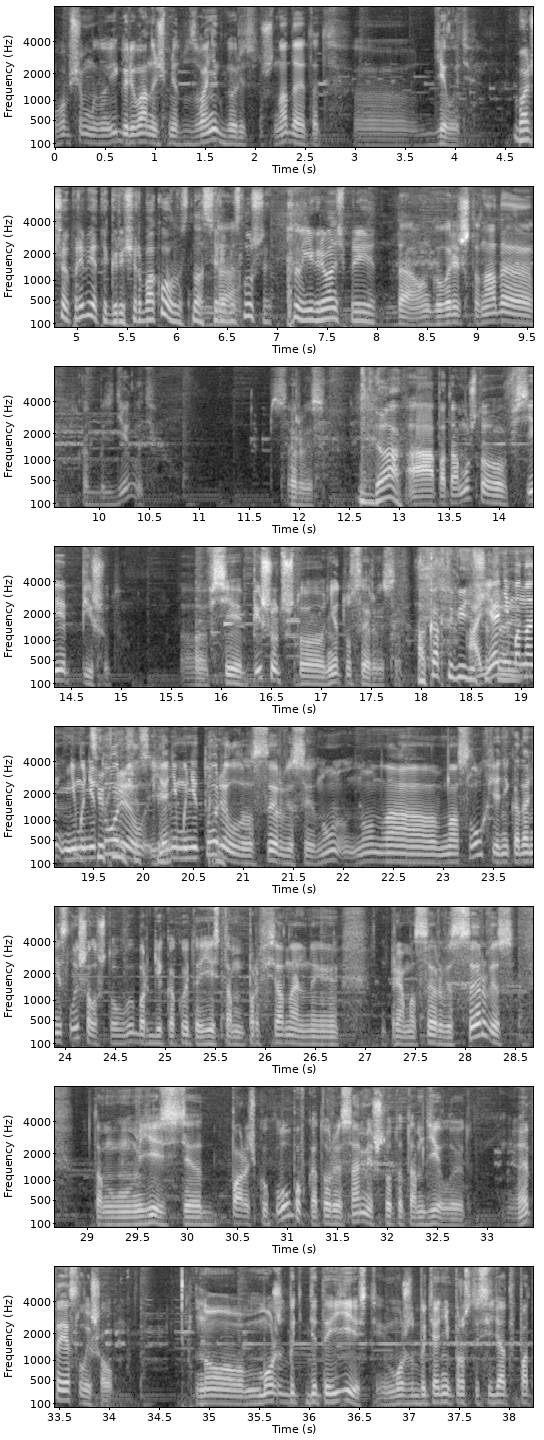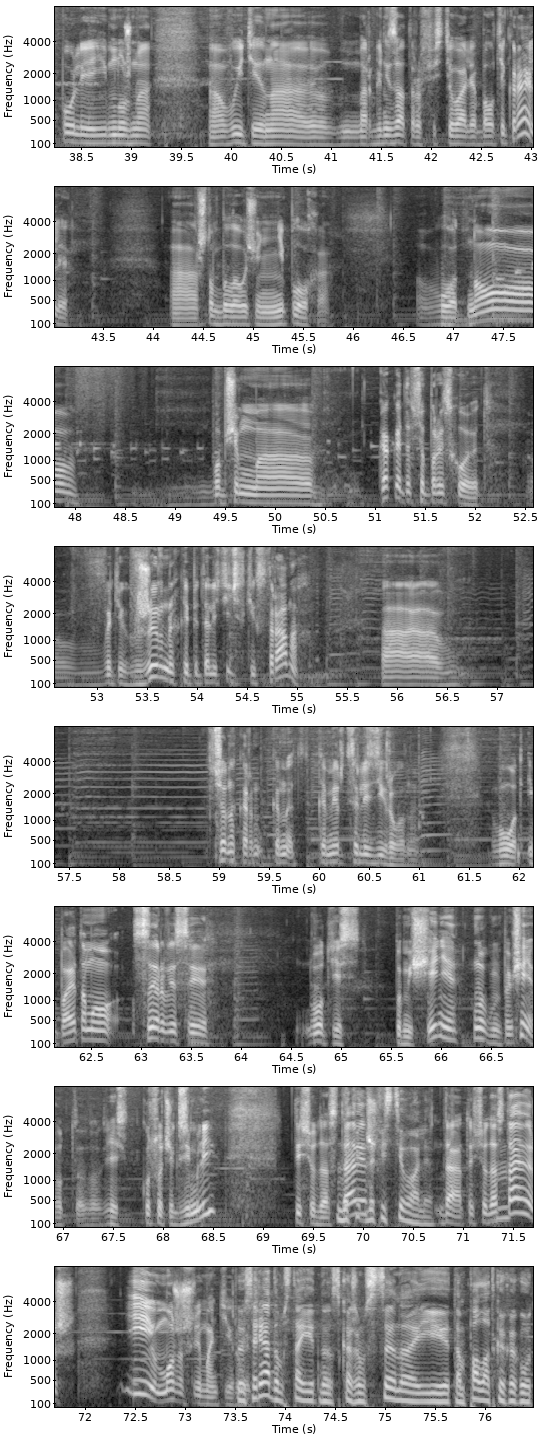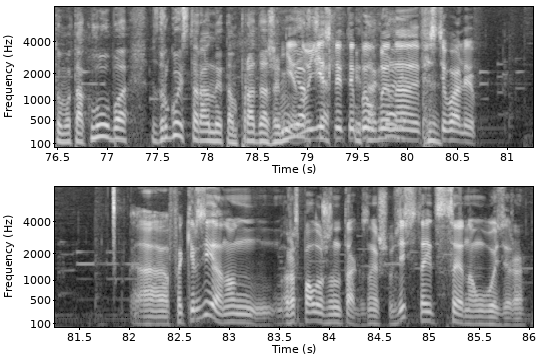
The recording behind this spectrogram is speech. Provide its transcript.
в общем, Игорь Иванович мне тут звонит, говорит, слушай, надо этот э, делать. Большой привет Игорю Щербакову, он нас все Да. время слушает. Игорь Иванович, привет. Да, он говорит, что надо как бы сделать сервис. Да, А потому что все пишут. э, все пишут, что нету сервисов. А как ты видишь? А я не, моно- не мониторил, я не мониторил сервисы. Ну, ну на, на слух я никогда не слышал, что в Выборге какой-то есть там профессиональный прямо сервис-сервис. Там есть э, парочку клубов, которые сами что-то там делают. Это я слышал. Но, может быть, где-то и есть. Может быть, они просто сидят в подполье, и им нужно э, выйти на э, организаторов фестиваля Балтик Ралли, э, что было очень неплохо. Вот. Но, в общем, как это все происходит? В этих жирных капиталистических странах все коммерциализировано. Вот. И поэтому сервисы вот есть помещение, ну, помещение, вот, вот есть кусочек земли, ты сюда На, ставишь, на фестивале. да, ты сюда ставишь и можешь То ремонтировать. есть рядом стоит, ну, скажем, сцена и там палатка какого-то мотоклуба, с другой стороны там продажа Не, мерча ну если ты был бы далее. на фестивале э, Факирзи, оно расположено так, знаешь, вот здесь стоит сцена у озера.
